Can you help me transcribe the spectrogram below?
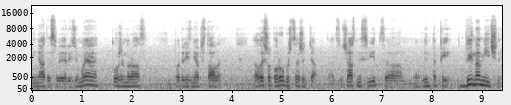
міняти своє резюме кожен раз під різні обставини. Але що поробиш, це життя. Сучасний світ е, ну, він такий динамічний.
